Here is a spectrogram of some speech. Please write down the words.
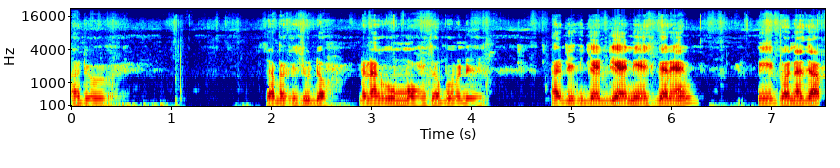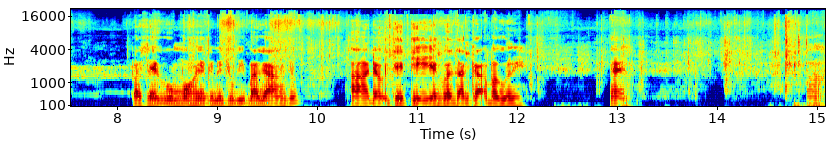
Aduh. Sampai ke sudah dalam rumah tu apa benda. Ada kejadian ni SPRM. Ni Tuan Azab. Pasal rumah yang kena curi barang tu. Ah, Daud Tetek yang kau tangkap baru ni. Kan? Ah.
